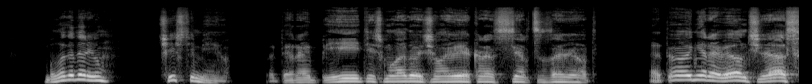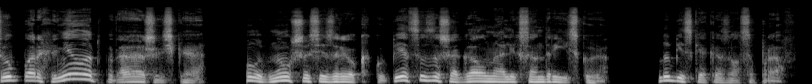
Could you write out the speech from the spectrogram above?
— Благодарю. Честь имею. — Поторопитесь, молодой человек, раз сердце зовет. А то не равен час упорхнет пташечка. Улыбнувшись, изрек купец и зашагал на Александрийскую. Дубицкий оказался прав.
